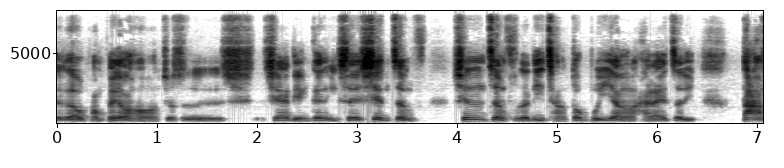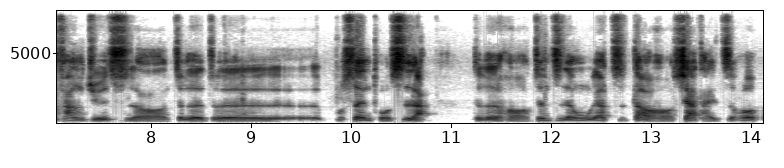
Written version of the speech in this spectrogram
这个蓬佩奥哈，就是现在连跟以色列县政府、现任政府的立场都不一样，还来这里大放厥词哦。这个这个不是很妥适啊。这个哈，政治人物要知道哈，下台之后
